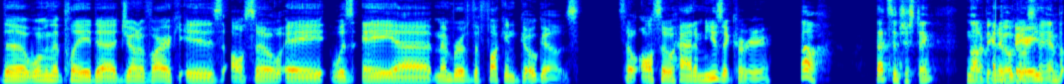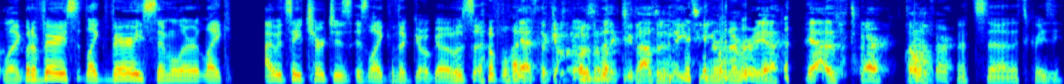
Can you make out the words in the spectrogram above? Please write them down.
the woman that played uh, Joan of Arc is also a was a uh, member of the fucking Go-Go's. So also had a music career. oh, that's interesting. Not a big Go Go's fan, but like But a very like very similar like I would say CHVRCHES is like the Go-Go's of like yeah, it's the Go Go's of like 2018 or whatever. Yeah, yeah, it's fair, totally Wow. fair. That's uh that's crazy.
